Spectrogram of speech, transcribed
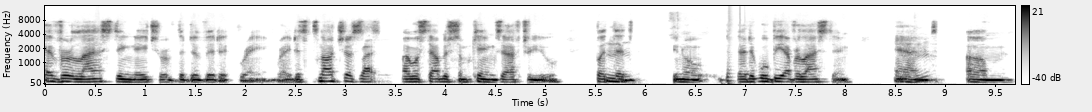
everlasting nature of the Davidic reign, right? It's not just, right. I will establish some kings after you, but mm-hmm. that, you know, that it will be everlasting. And mm-hmm. um,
